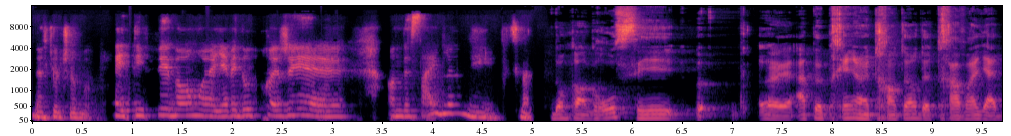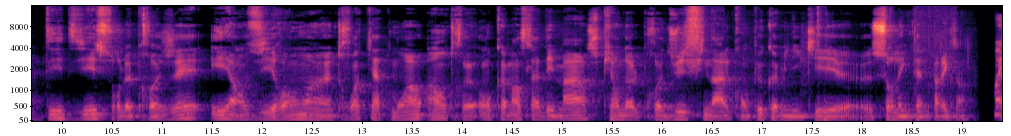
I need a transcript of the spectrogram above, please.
de Culture Book. Ça a été fait, bon, euh, il y avait d'autres projets on the side, là, mais Donc, en gros, c'est euh, à peu près un 30 heures de travail à dédier sur le projet et environ un 3-4 mois entre on commence la démarche puis on a le produit final qu'on peut communiquer euh, sur LinkedIn, par exemple. Ouais.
